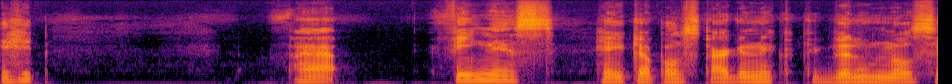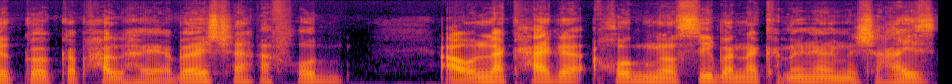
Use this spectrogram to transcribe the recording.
ففي ناس هي كانت مستعجلة انك تديلهم نص الكوكب بحالها يا باشا هاخد أقول لك حاجة خد نصيب أنا كمان أنا مش عايز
